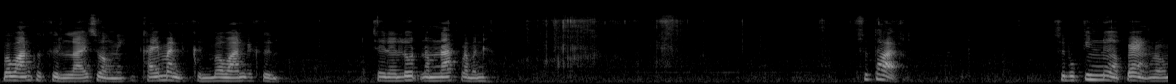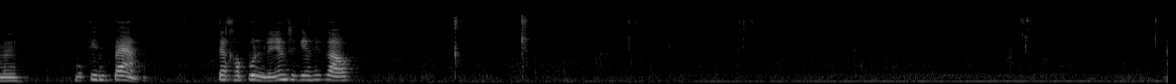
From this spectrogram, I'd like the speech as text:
เบาหวานก็ขึ้นหลายช่วงนี้ไขมันก็ขึ้นเบาหวานก็ขึ้นใช่เลยลดน้ำหนักแล้วมันเนี่ยชุดถ่ายสิบกินเนื้อแป้งหรอกมันบกินแป้ง แต่ข้าวปุ่นก็ยังสกินที่เก่าข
